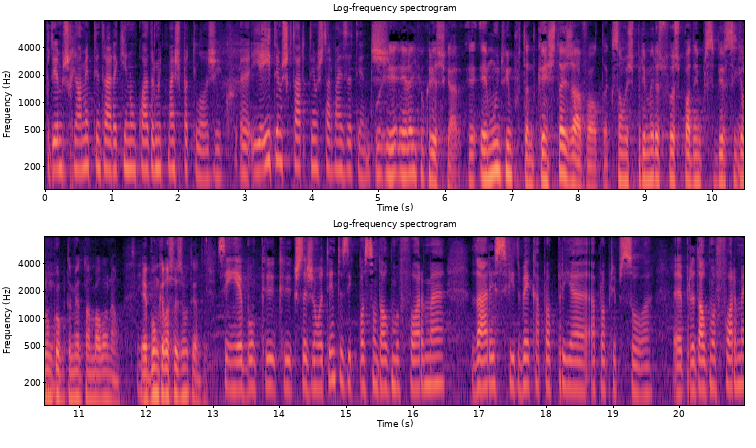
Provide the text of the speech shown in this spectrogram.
podemos realmente entrar aqui num quadro muito mais patológico. Eh, e aí temos que estar, temos que estar mais atentos. Era aí que eu queria chegar. É, é muito importante quem esteja à volta, que são as primeiras pessoas que podem perceber se aquilo é um comportamento normal ou não. Sim. É bom que elas estejam atentas. Sim, é bom que, que, que, estejam atentas e que possam, de alguma forma, dar esse feedback à própria, à própria pessoa, eh, para, de alguma forma,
